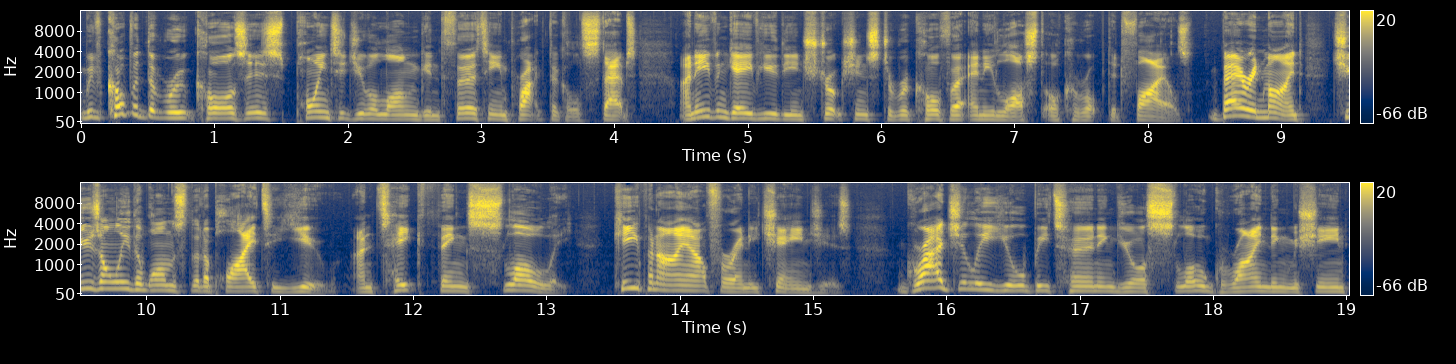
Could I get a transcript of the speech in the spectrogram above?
We've covered the root causes, pointed you along in 13 practical steps, and even gave you the instructions to recover any lost or corrupted files. Bear in mind, choose only the ones that apply to you, and take things slowly. Keep an eye out for any changes. Gradually, you'll be turning your slow grinding machine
